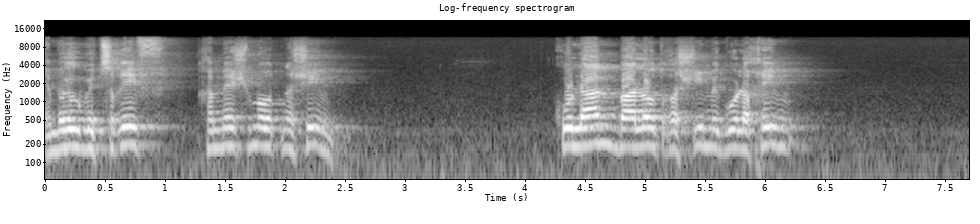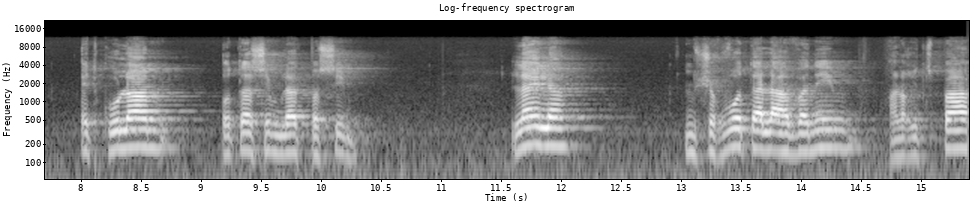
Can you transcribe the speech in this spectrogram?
הם היו בצריף חמש מאות נשים, כולן בעלות ראשים מגולחים, את כולם אותה שמלת פסים. לילה, הן שוכבות על האבנים, על הרצפה,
